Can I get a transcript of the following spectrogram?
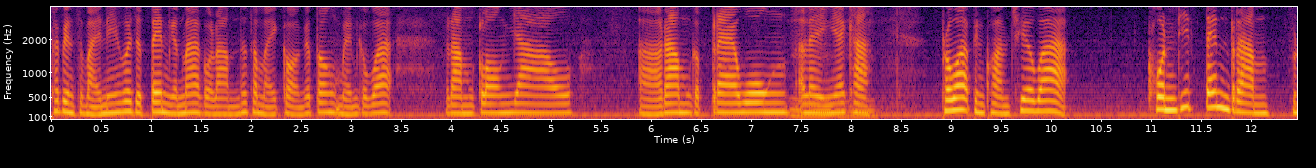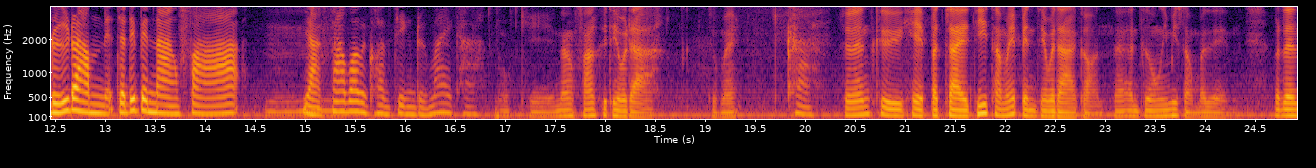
ถ้าเป็นสมัยนี้ก็จะเต้นกันมากกว่ารำถ้าสมัยก่อนก็ต้องเหมือนกับว่ารำกลองยาวอ่ารำกับแตรวงอะไรอย่างเงี้ยค่ะ เพราะว่าเป็นความเชื่อว่า คนที่เต้นรำหรือรำเนี่ยจะได้เป็นนางฟ้ามอยากทราบว่าเป็นความจริงหรือไม่คะโอเคนางฟ้าคือเทวดาถูกไหมค่ะ ฉะนั้นคือเหตุปัจจัยที่ทำให้เป็นเทวดาก่อนนะอันตรงนี้มีสองประเด็น ประเด็น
